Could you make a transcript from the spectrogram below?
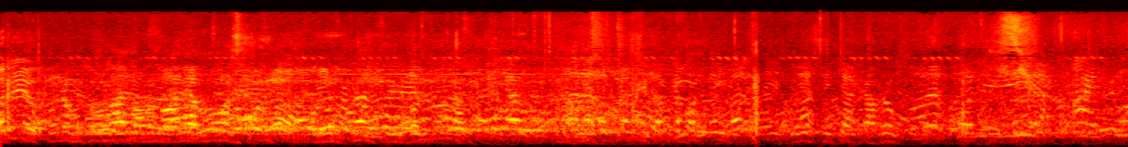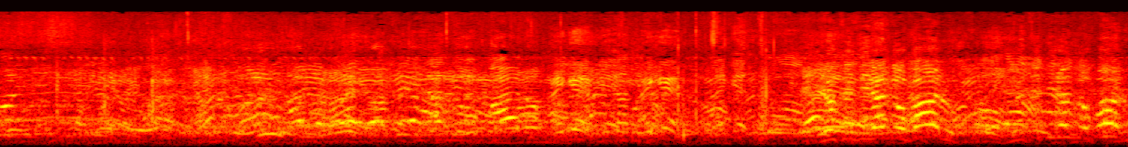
¡Arriba! Yo estoy tirando palo. Yo estoy tirando palo.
